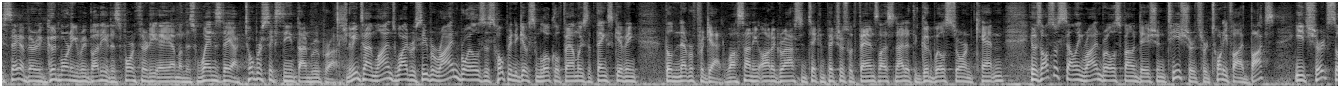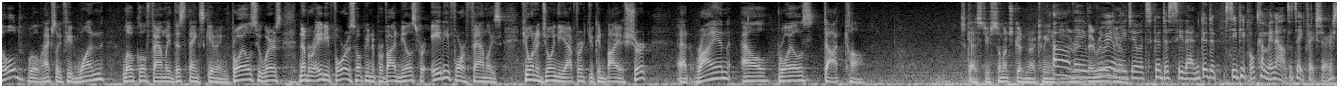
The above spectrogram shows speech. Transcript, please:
Say a very good morning, everybody. It is 4.30 a.m. on this Wednesday, October 16th. I'm Rush. In the meantime, Lions wide receiver Ryan Broyles is hoping to give some local families a Thanksgiving they'll never forget. While signing autographs and taking pictures with fans last night at the Goodwill store in Canton, he was also selling Ryan Broyles Foundation t-shirts for 25 bucks. Each shirt sold will actually feed one local family this Thanksgiving. Broyles, who wears number 84, is hoping to provide meals for 84 families. If you want to join the effort, you can buy a shirt at ryanlbroyles.com. These guys do so much good in our community. Oh, they, they really, really do. do. It's good to see that and good to see people coming out to take pictures.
